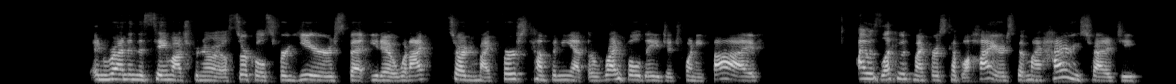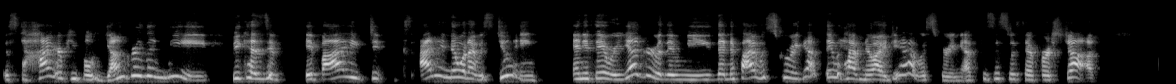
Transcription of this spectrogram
and run in the same entrepreneurial circles for years. But you know when i started my first company at the ripe old age of 25 i was lucky with my first couple of hires but my hiring strategy was to hire people younger than me because if if i did i didn't know what i was doing. And if they were younger than me then if i was screwing up they would have no idea i was screwing up because this was their first job.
